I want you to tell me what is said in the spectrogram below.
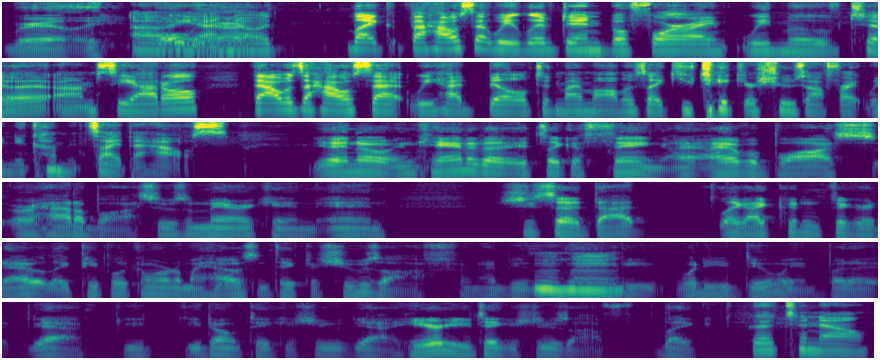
Really? Oh, Oh, yeah, yeah. no. it- Like the house that we lived in before I we moved to um, Seattle, that was a house that we had built, and my mom was like, "You take your shoes off right when you come inside the house." Yeah, no, in Canada, it's like a thing. I, I have a boss or had a boss who's American, and she said that like I couldn't figure it out. Like people would come over to my house and take their shoes off, and I'd be like, "What are you, what are you doing?" But uh, yeah, you you don't take your shoes. Yeah, here you take your shoes off. Like Good to know.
